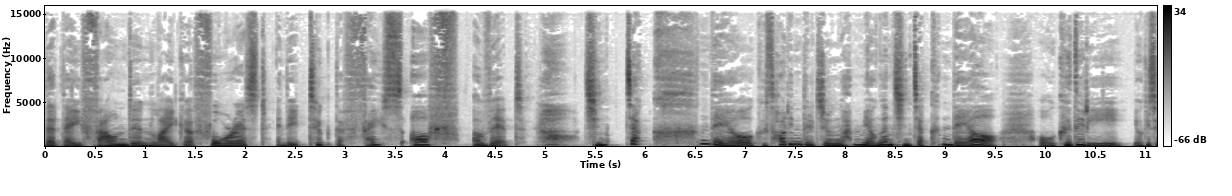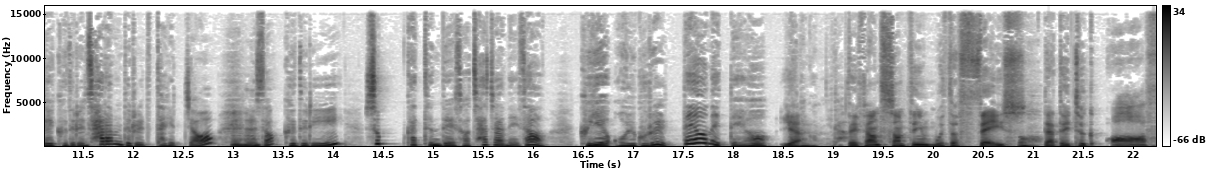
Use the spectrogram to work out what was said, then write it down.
that they found in like a forest and they took the face off of it. 진짜 큰데요. 그 서린들 중 한 명은 진짜 큰데요. 어, 그들이, 여기서의 그들은 사람들을 뜻하겠죠? 그래서 그들이 숲 같은 데서 찾아내서 그의 얼굴을 떼어냈대요. Yeah. 겁니다. They found something with a face that they took off.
